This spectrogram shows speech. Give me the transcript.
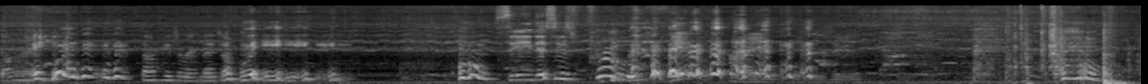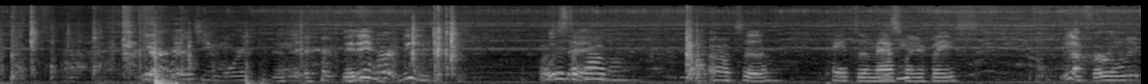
Sorry. Don't get your revenge on me. See, this is proof. Yeah, hurt you more than it It didn't hurt me. What What's is the that? problem? Oh, to paint the mask on your face. You got fur on it.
